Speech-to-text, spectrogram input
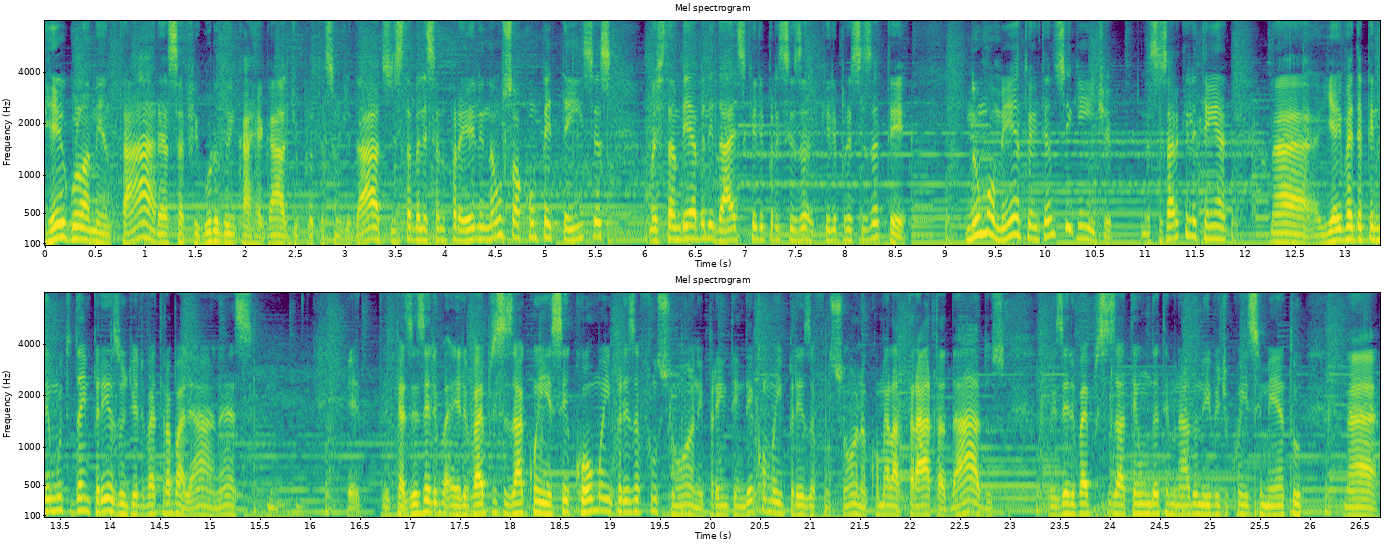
regulamentar essa figura do encarregado de proteção de dados, estabelecendo para ele não só competências, mas também habilidades que ele precisa, que ele precisa ter. No momento, eu entendo o seguinte: é necessário que ele tenha. Uh, e aí vai depender muito da empresa onde ele vai trabalhar, né? É, porque às vezes ele, ele vai precisar conhecer como a empresa funciona, e para entender como a empresa funciona, como ela trata dados, vezes ele vai precisar ter um determinado nível de conhecimento né,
